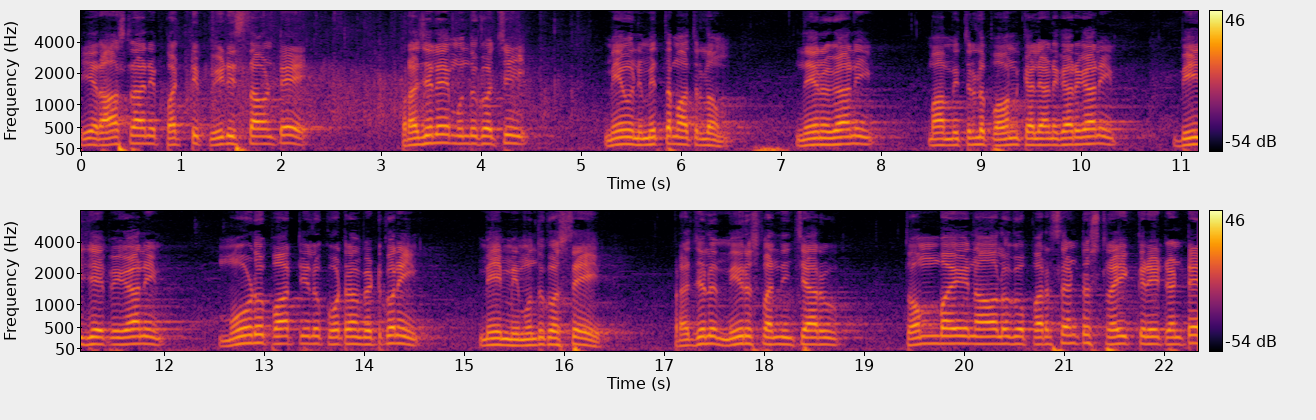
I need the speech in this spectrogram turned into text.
ఈ రాష్ట్రాన్ని పట్టి పీడిస్తూ ఉంటే ప్రజలే ముందుకొచ్చి మేము నిమిత్త మాత్రులం నేను కానీ మా మిత్రులు పవన్ కళ్యాణ్ గారు కానీ బీజేపీ కానీ మూడు పార్టీలు కూటమి పెట్టుకొని మేము మీ ముందుకొస్తే ప్రజలు మీరు స్పందించారు. తొంభై నాలుగు పర్సెంట్ స్ట్రైక్ రేట్ అంటే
